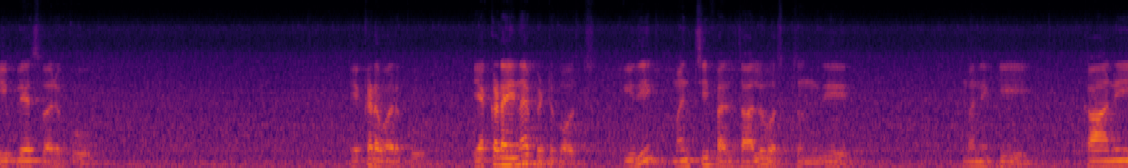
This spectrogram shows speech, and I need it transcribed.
ఈ ప్లేస్ వరకు ఎక్కడ వరకు ఎక్కడైనా పెట్టుకోవచ్చు. ఇది మంచి ఫలితాలు వస్తుంది. మనకి కానీ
